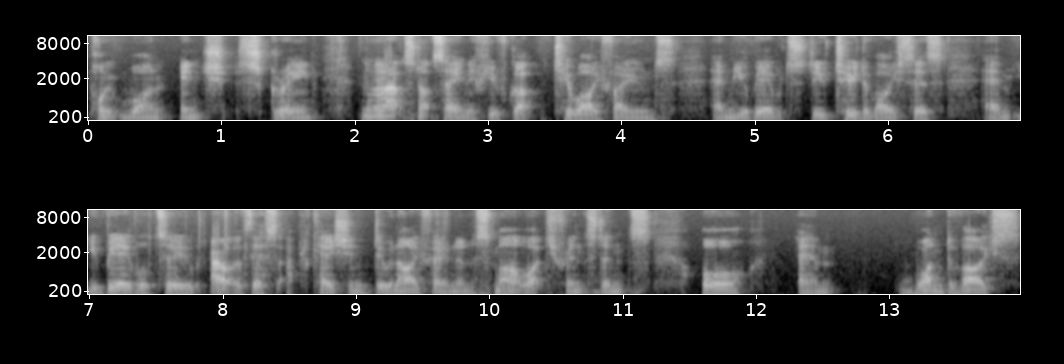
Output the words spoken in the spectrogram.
0.1 inch screen. Now that's not saying if you've got two iPhones um, you'll be able to do two devices. Um, you'll be able to, out of this application, do an iPhone and a smartwatch for instance, or um, one device.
